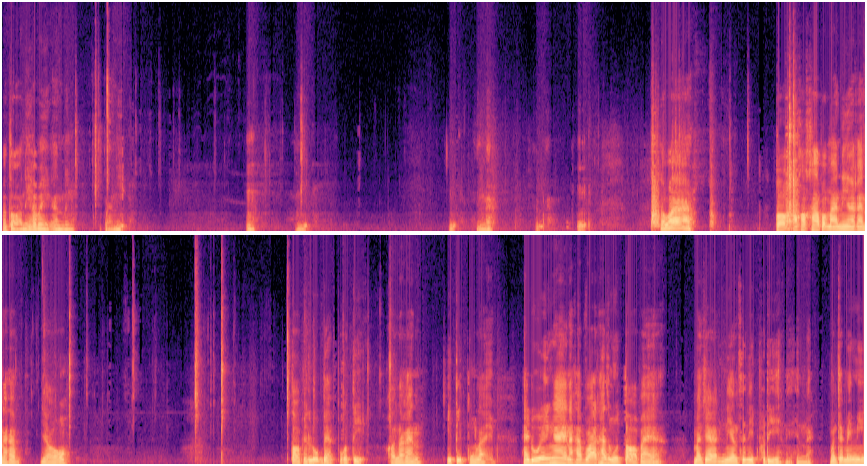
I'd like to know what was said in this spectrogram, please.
ก็ต่ออันนี้เข้าไปอีกอันหนึ่งแบบนี้อืมนี่นี่เห็นไหมแต่ว่า ก็เอาคร่าวๆประมาณนี้แล้วกันนะครับ เดี๋ยว ต่อเป็นรูปแบบปกติก่อนแล้วกันที่ติดตรงไหล่ให้ดูง่ายๆนะครับ ว่าถ้าสมมติต่อไปมันจะเนียนสนิทพอดีเห็นไหมมันจะไม่มี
